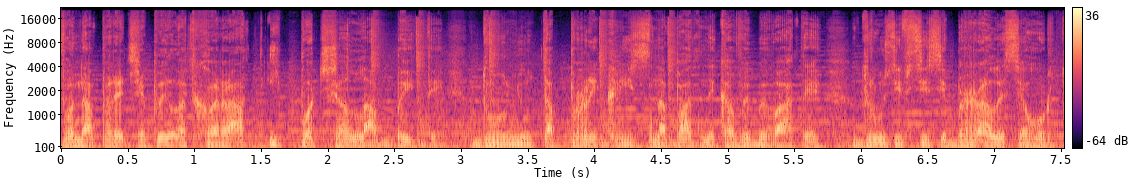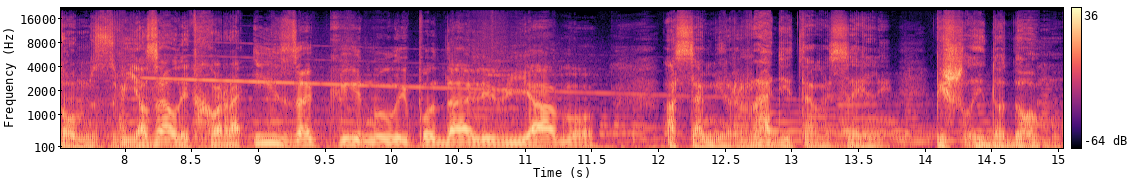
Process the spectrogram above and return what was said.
Вона перечепила тхора і почала бити, дурню та прикрість нападника вибивати. Друзі всі зібралися гуртом, зв'язали тхора і закинули подалі в яму. А самі раді та веселі пішли додому.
